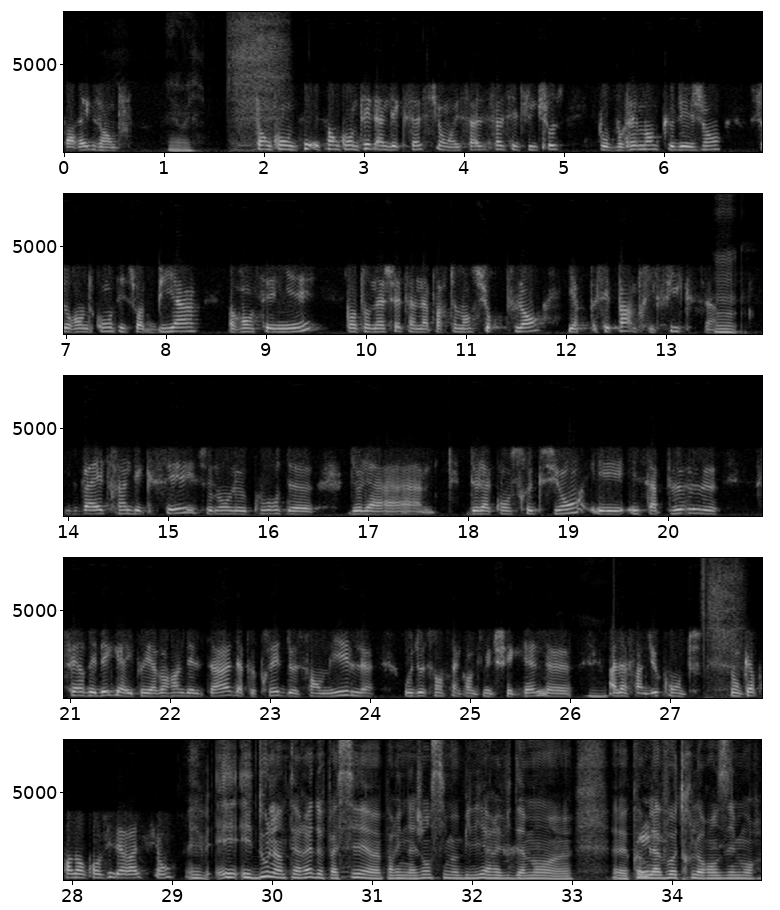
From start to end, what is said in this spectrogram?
par exemple. Et eh oui. Sans compter sans compter l'indexation et ça ça c'est une chose il faut vraiment que les gens se rendent compte et soient bien renseignés quand on achète un appartement sur plan, ce n'est pas un prix fixe. Mm. Il va être indexé selon le cours de, de, la, de la construction et, et ça peut faire des dégâts. Il peut y avoir un delta d'à peu près 200 000 ou 250 000 shekels euh, mm. à la fin du compte. Donc à prendre en considération. Et, d'où l'intérêt de passer euh, par une agence immobilière, évidemment, euh, comme la vôtre, Laurence Zemmour.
